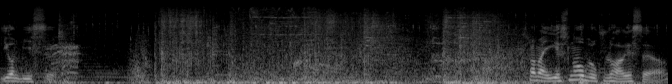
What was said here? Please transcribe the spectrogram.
이건 미스. 설마 이게 스노우볼 굴러가겠어요?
